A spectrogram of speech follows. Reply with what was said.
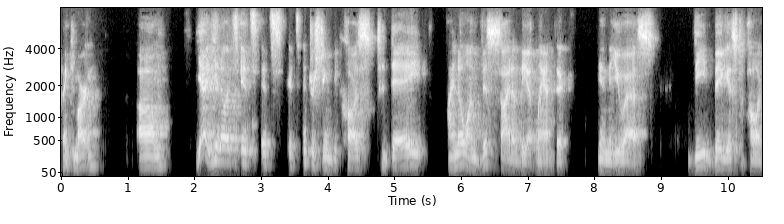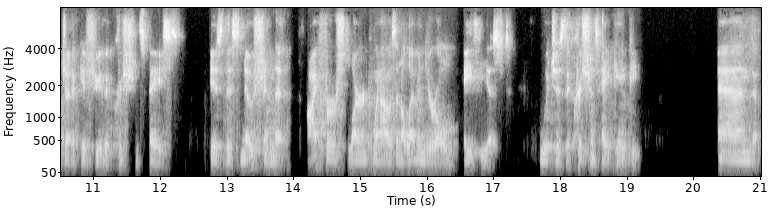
thank you, Martin. Um, yeah, you know it's it's it's it's interesting because today I know on this side of the Atlantic in the U.S. the biggest apologetic issue that Christians face is this notion that I first learned when I was an 11 year old atheist, which is that Christians hate gay people. And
